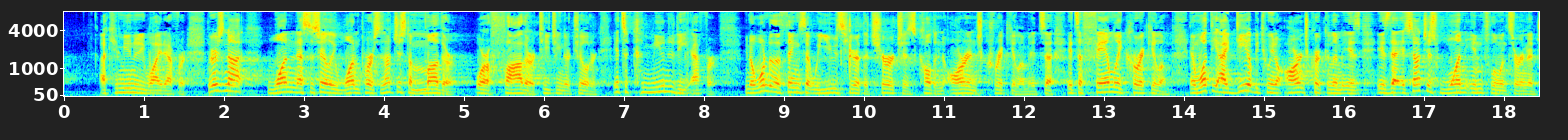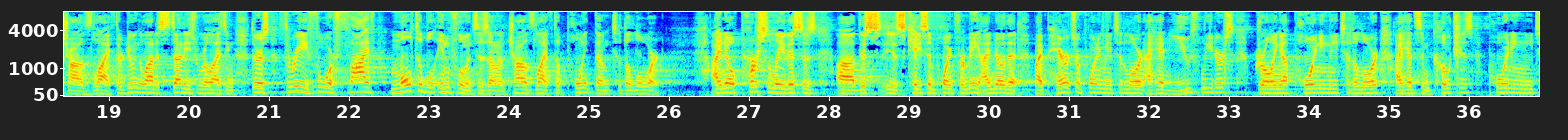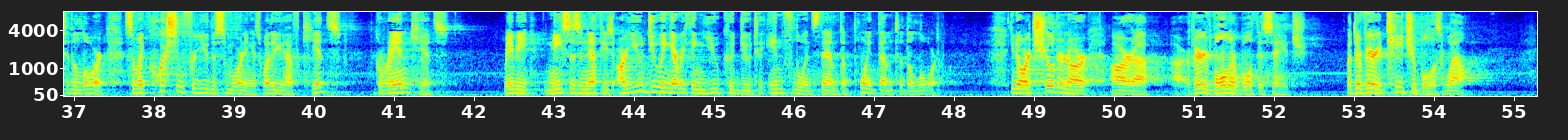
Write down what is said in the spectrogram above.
A community wide effort. There's not one necessarily one person, not just a mother or a father teaching their children. It's a community effort. You know, one of the things that we use here at the church is called an orange curriculum. It's a, it's a family curriculum. And what the idea between an orange curriculum is, is that it's not just one influencer in a child's life. They're doing a lot of studies realizing there's three, four, five multiple influences on a child's life to point them to the Lord. I know personally this is, uh, this is case in point for me. I know that my parents were pointing me to the Lord. I had youth leaders growing up pointing me to the Lord. I had some coaches pointing me to the Lord. So, my question for you this morning is whether you have kids, grandkids, maybe nieces and nephews, are you doing everything you could do to influence them, to point them to the Lord? You know, our children are, are, uh, are very vulnerable at this age, but they're very teachable as well.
